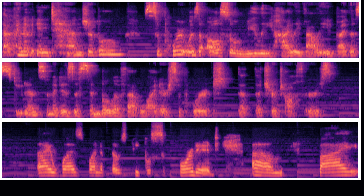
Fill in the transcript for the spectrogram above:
that kind of intangible support was also really highly valued by the students. And it is a symbol of that wider support that the church offers. I was one of those people supported. Um, by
